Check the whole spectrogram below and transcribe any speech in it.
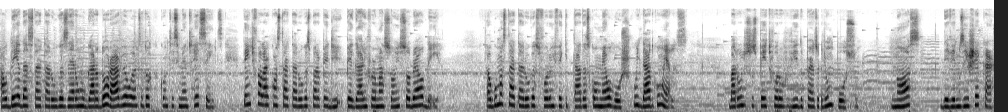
A aldeia das tartarugas era um lugar adorável antes dos acontecimentos recentes. Tente falar com as tartarugas para pedir, pegar informações sobre a aldeia. Algumas tartarugas foram infectadas com mel roxo. Cuidado com elas. Barulho suspeito foi ouvido perto de um poço. Nós devemos ir checar.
